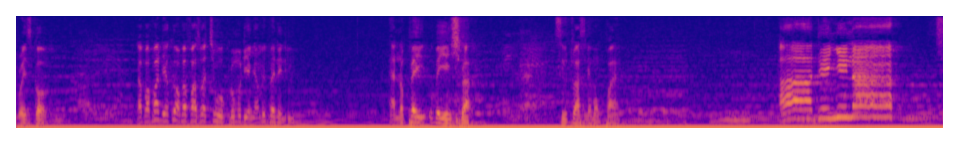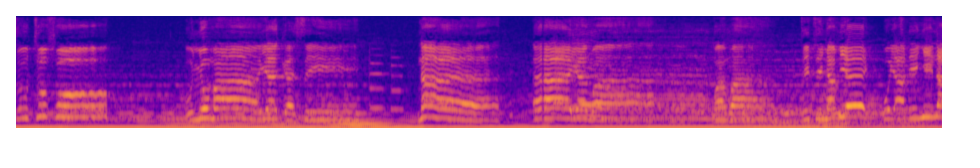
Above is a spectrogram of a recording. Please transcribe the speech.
Praise God. Na papa deɛ kɔn a ɔbɛfa so akyi wɔ kurom deɛ nyame pɛ. Ɛnɔpɛ yi wobɛyɛ nhyira. Si wotu ase ne mɔ mpae. ade nyina sotufo onyoma yɛ kɛse na nwa nwanwa titi nyamie woyɛ ade nyina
